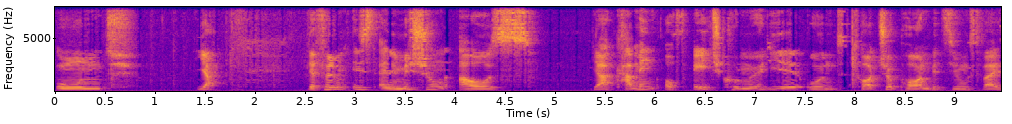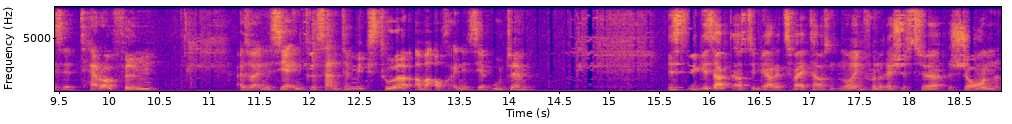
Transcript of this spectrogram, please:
und ja, der Film ist eine Mischung aus ja, Coming-of-Age-Komödie und Torture-Porn bzw. Terrorfilm. Also eine sehr interessante Mixtur, aber auch eine sehr gute. Ist wie gesagt aus dem Jahre 2009 von Regisseur Jean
